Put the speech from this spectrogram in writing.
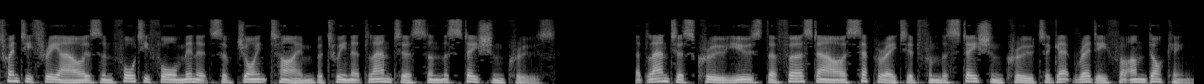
23 hours and 44 minutes of joint time between Atlantis and the station crews. Atlantis crew used their first hour separated from the station crew to get ready for undocking.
